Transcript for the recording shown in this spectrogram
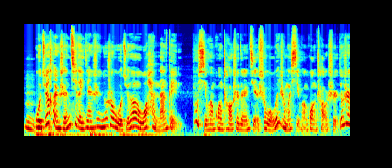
嗯，我觉得很神奇的一件事情就是，我觉得我很难给不喜欢逛超市的人解释我为什么喜欢逛超市，就是。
